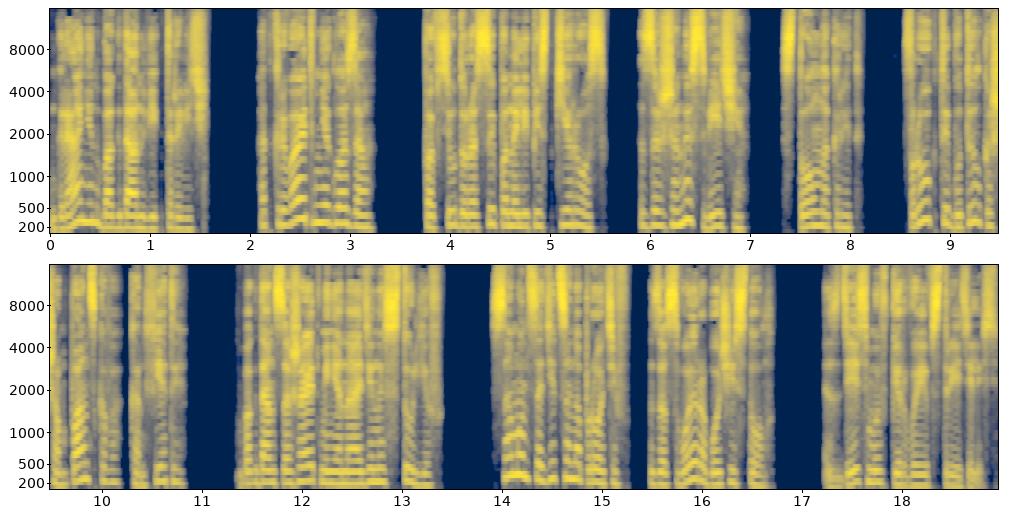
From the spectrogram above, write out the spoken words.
Гранин Богдан Викторович. Открывает мне глаза. Повсюду рассыпаны лепестки роз. Зажжены свечи, стол накрыт. Фрукты, бутылка шампанского, конфеты. Богдан сажает меня на один из стульев. Сам он садится напротив, за свой рабочий стол. Здесь мы впервые встретились.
